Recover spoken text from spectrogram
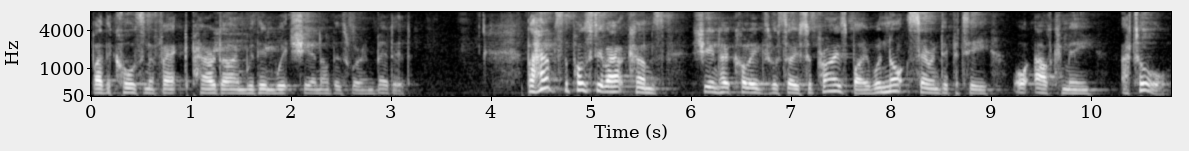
by the cause and effect paradigm within which she and others were embedded. Perhaps the positive outcomes she and her colleagues were so surprised by were not serendipity or alchemy at all.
